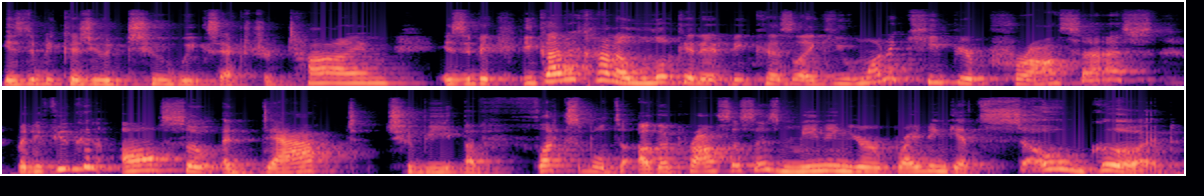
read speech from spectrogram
is it because you had two weeks extra time is it be, you got to kind of look at it because like you want to keep your process but if you can also adapt to be a flexible to other processes meaning your writing gets so good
